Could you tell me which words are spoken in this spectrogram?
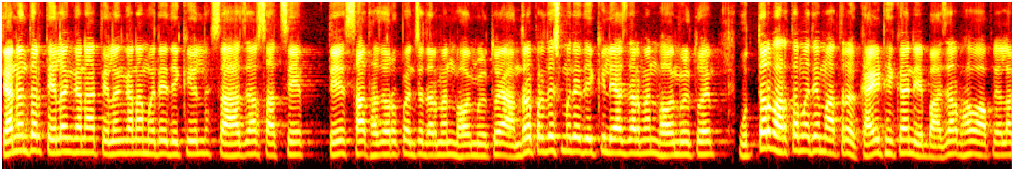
त्यानंतर तेलंगणा तेलंगणामध्ये देखील सहा हजार सातशे ते सात हजार रुपयांच्या दरम्यान भाव मिळतोय. आंध्र प्रदेशमध्ये देखील याच दरम्यान भाव मिळतोय. उत्तर भारतामध्ये मात्र काही ठिकाणी बाजारभाव आपल्याला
